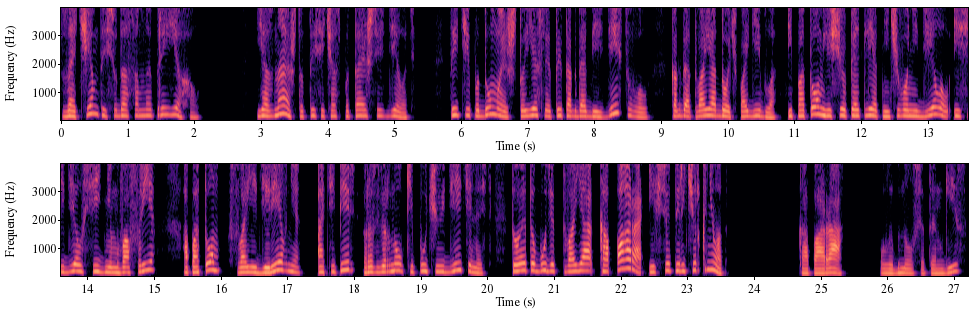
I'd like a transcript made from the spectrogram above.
«Зачем ты сюда со мной приехал? Я знаю, что ты сейчас пытаешься сделать. Ты типа думаешь, что если ты тогда бездействовал, когда твоя дочь погибла, и потом еще пять лет ничего не делал и сидел сиднем в Афре, а потом в своей деревне, а теперь развернул кипучую деятельность, то это будет твоя капара и все перечеркнет. «Капара», — улыбнулся Тенгиз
